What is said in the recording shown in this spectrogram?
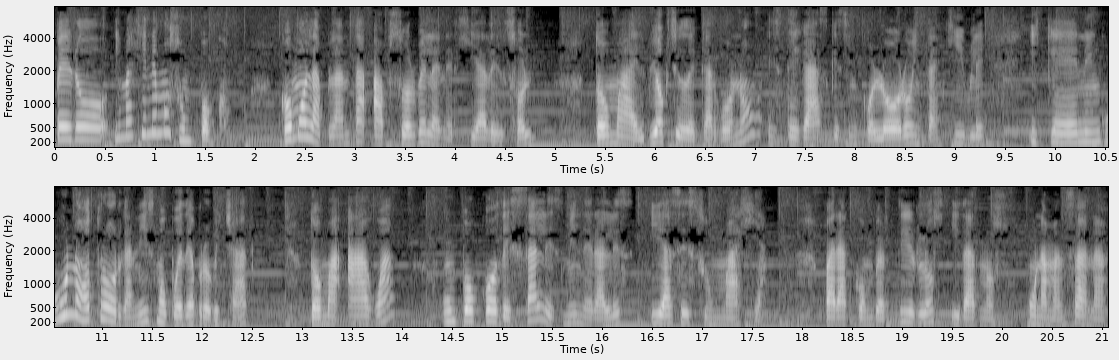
pero imaginemos un poco cómo la planta absorbe la energía del sol, toma el dióxido de carbono, este gas que es incoloro, intangible y que ningún otro organismo puede aprovechar, toma agua, un poco de sales minerales y hace su magia para convertirlos y darnos una manzana,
